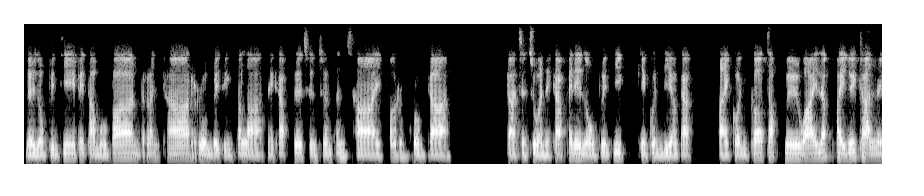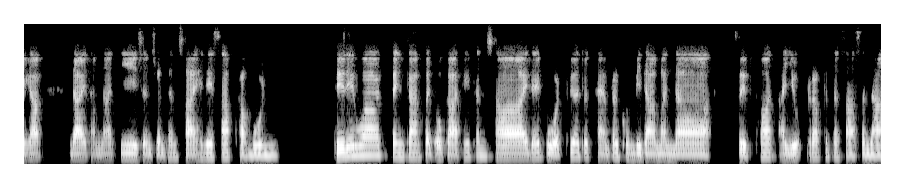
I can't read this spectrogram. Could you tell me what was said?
โดยลงพื้นที่ไปตามหมู่บ้านร้านค้ารวมไปถึงตลาดนะครับเพื่อเชิญชวนท่านชายเข้าร่วมโครงการ การเชิญชวนนะครับไม่ได้ลงพื้นที่เพียงคนเดียวครับ หลายคนก็จับมือไว้แล้วไปด้วยกันเลยครับ ได้ทำหน้าที่เชิญชวนท่านชายให้ได้ทราบข่าวบุญ ที่เรียกว่าเป็นการเปิดโอกาสให้ท่านชาย ได้บวชเพื่อทดแทนพระคุณบิดามารดา สืบทอดอายุพระพุทธศาสนา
